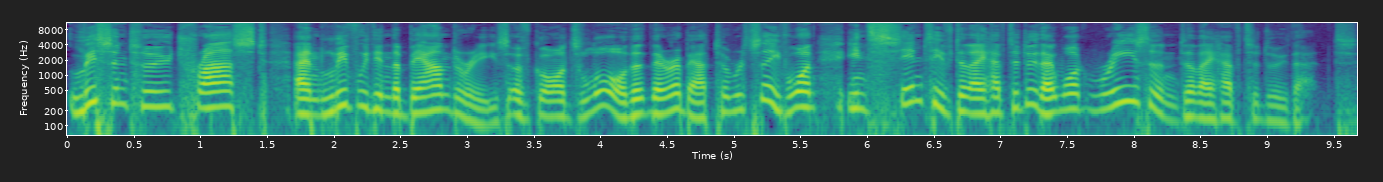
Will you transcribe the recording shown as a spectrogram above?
listen to, trust, and live within the boundaries of God's law that they're about to receive? What incentive do they have to do that? What reason do they have to do that?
